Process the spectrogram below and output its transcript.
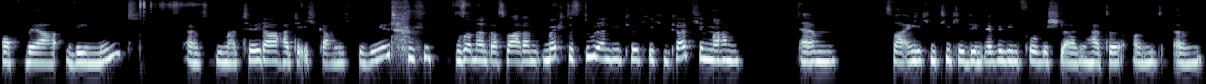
auch wer wen nimmt. Also die Mathilda hatte ich gar nicht gewählt, sondern das war dann, möchtest du dann die tödlichen Törtchen machen? Ähm, es war eigentlich ein Titel, den Evelyn vorgeschlagen hatte und ähm,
